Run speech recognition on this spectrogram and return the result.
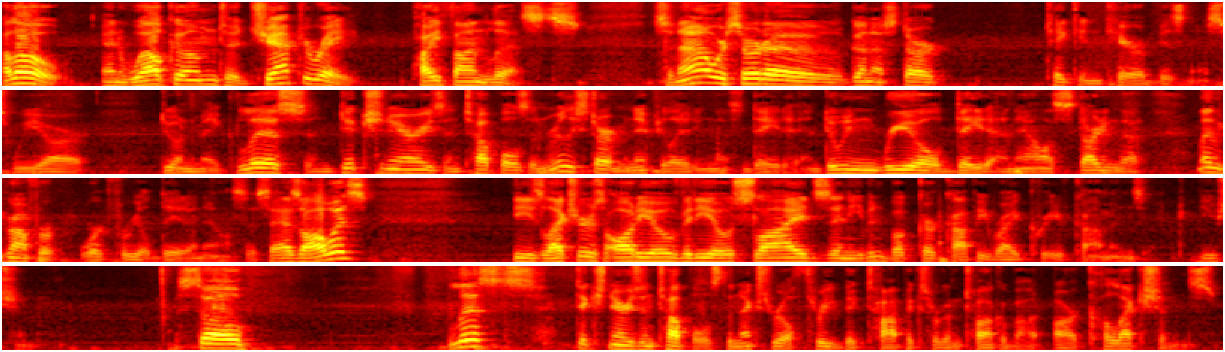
Hello, and welcome to Chapter 8 Python Lists. So now we're sort of going to start taking care of business. We are doing to make lists and dictionaries and tuples and really start manipulating this data and doing real data analysis, starting the laying the ground for work for real data analysis. As always, these lectures, audio, video, slides, and even book are copyright Creative Commons attribution. So, lists, dictionaries, and tuples, the next real three big topics we're going to talk about are collections.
